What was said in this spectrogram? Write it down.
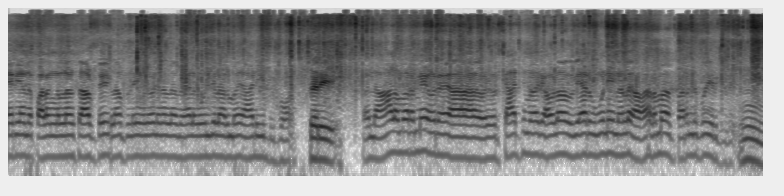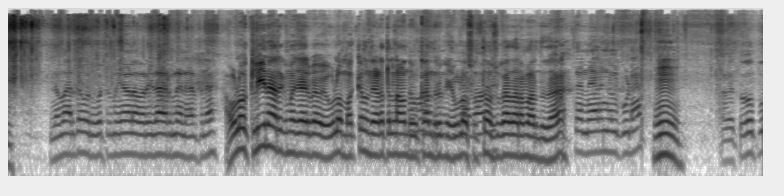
ஏறி அந்த பழங்கள்லாம் சாப்பிட்டு எல்லாம் பிள்ளைங்களோட நல்லா மேலே ஊஞ்சல் மாதிரி ஆடிக்கிட்டு இருப்போம். சரி. அந்த ஆலமரமே ஒரு ஒரு காட்சி மாதிரி அவ்வளோ வேற ஊனே நல்லா ஆழமாக பறந்து போய் இருக்குது ம். இந்த மாதிரி தான் ஒரு ஒற்றுமையான ஒரு இதாக இருந்த நேரத்தில். அவ்வளோ க்ளீனாக இருக்குமா ஜாயிர்பாய் எவ்வளோ மக்கள் இந்த இடத்துலலாம் வந்து உட்காந்துருக்கும் எவ்வளோ சுத்தம் சுகாதாரமாக இருந்ததா? மற்ற நேரங்கள் கூட ம். அந்த தோப்பு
